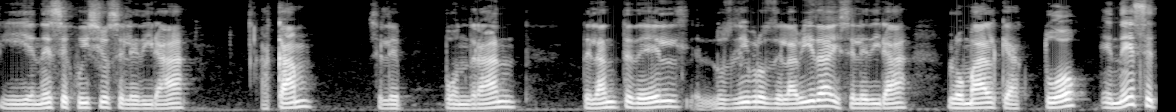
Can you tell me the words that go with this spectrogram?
Y en ese juicio se le dirá a Cam, se le pondrán delante de él los libros de la vida y se le dirá lo mal que actuó en ese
